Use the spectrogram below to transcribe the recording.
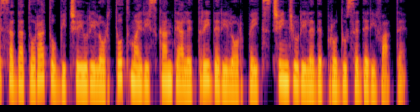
s-a datorat obiceiurilor tot mai riscante ale traderilor pe exchange-urile de produse derivate.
